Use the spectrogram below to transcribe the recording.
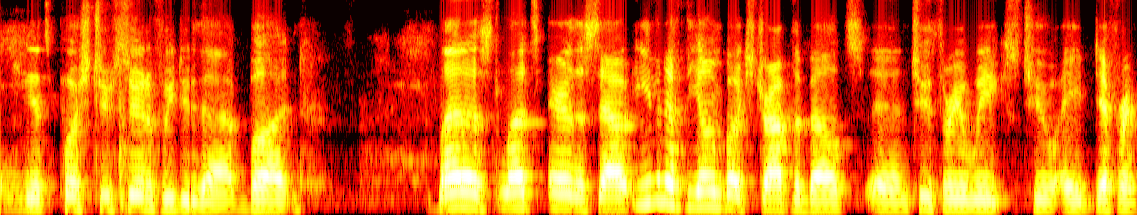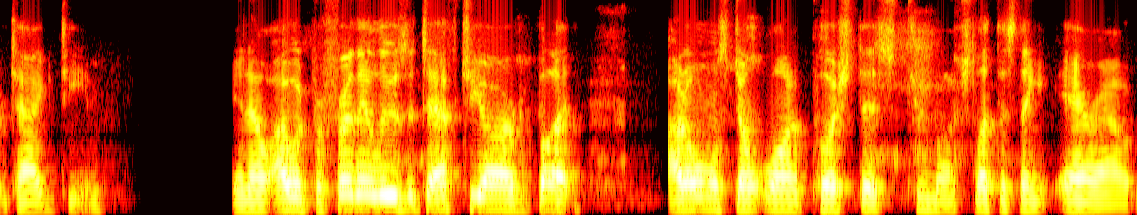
It's pushed too soon if we do that, but let us let's air this out. Even if the Young Bucks drop the belts in two, three weeks to a different tag team. You know, I would prefer they lose it to FTR, but I almost don't want to push this too much. Let this thing air out.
